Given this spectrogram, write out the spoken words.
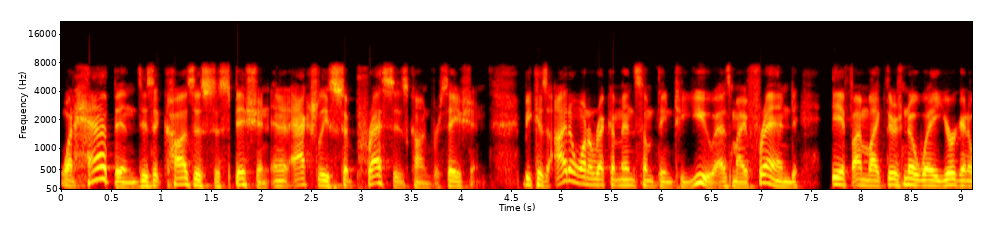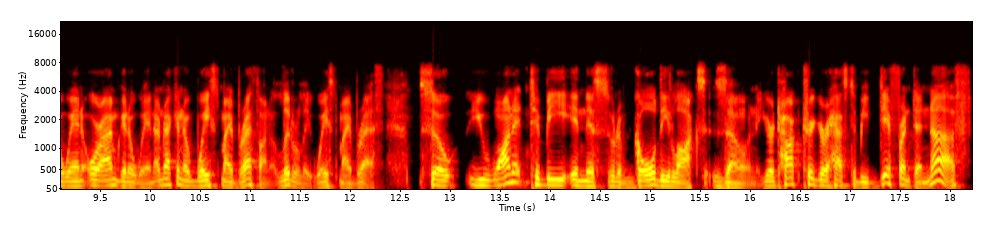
what happens is it causes suspicion and it actually suppresses conversation. Because I don't want to recommend something to you as my friend if I'm like, there's no way you're going to win or I'm going to win. I'm not going to waste my breath on it. Literally waste my breath. So you want it to be in this sort of Goldilocks zone. Your talk trigger has to be different enough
